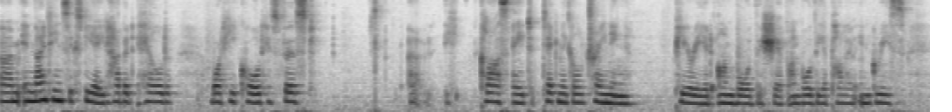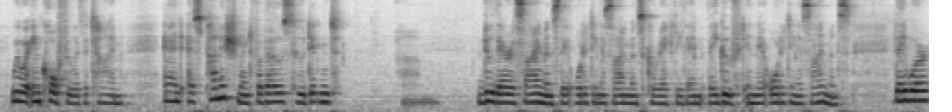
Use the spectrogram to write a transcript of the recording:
Um, in 1968, Hubbard held what he called his first uh, Class 8 technical training period on board the ship, on board the Apollo in Greece. We were in Corfu at the time. And as punishment for those who didn't do their assignments, their auditing assignments correctly, they, they goofed in their auditing assignments, they were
